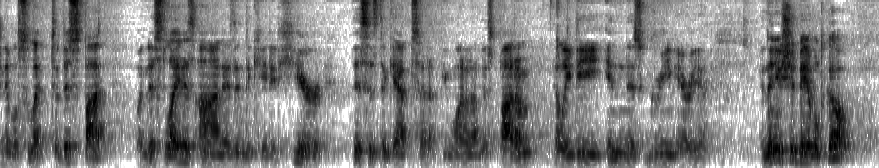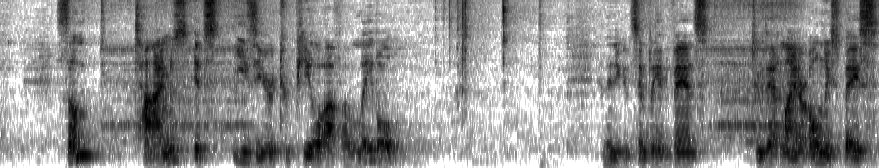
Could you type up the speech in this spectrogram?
and it will select to this spot. When this light is on, as indicated here, this is the gap setup. You want it on this bottom LED in this green area. And then you should be able to go. Sometimes it's easier to peel off a label and then you can simply advance to that liner only space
